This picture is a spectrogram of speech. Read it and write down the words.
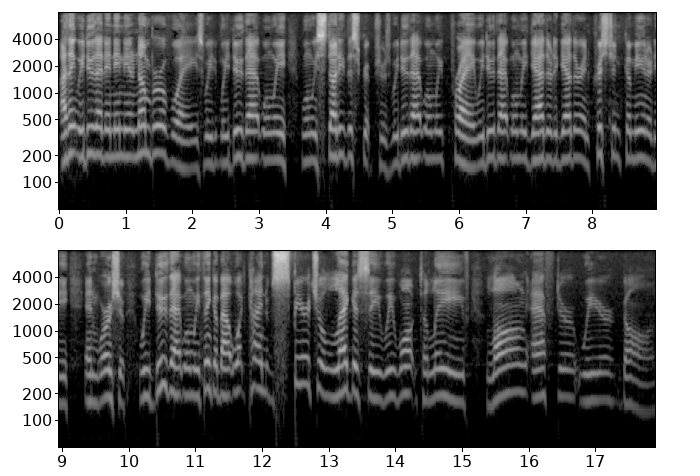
I think we do that in any number of ways. We, we do that when we, when we study the Scriptures. We do that when we pray. We do that when we gather together in Christian community and worship. We do that when we think about what kind of spiritual legacy we want to leave long after we're gone.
